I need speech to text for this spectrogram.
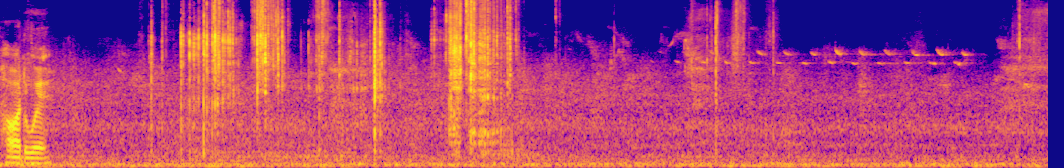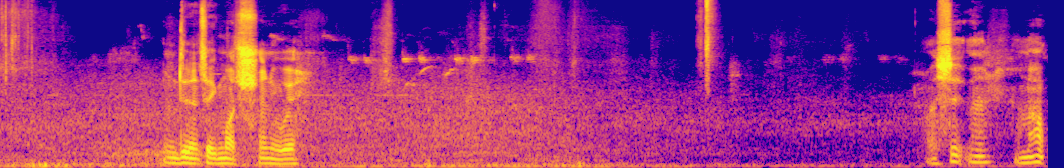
hardware. It didn't take much anyway. That's it, man. I'm out.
